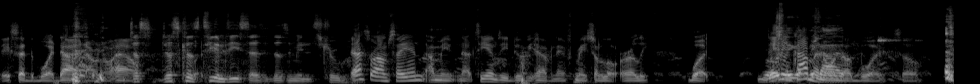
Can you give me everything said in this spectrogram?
They said the boy died. I don't know how. Just just because TMZ says it doesn't mean it's true. that's what I'm saying. I mean, now TMZ do be having the information a little early, but Bro, they they didn't they comment on got- that boy. So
